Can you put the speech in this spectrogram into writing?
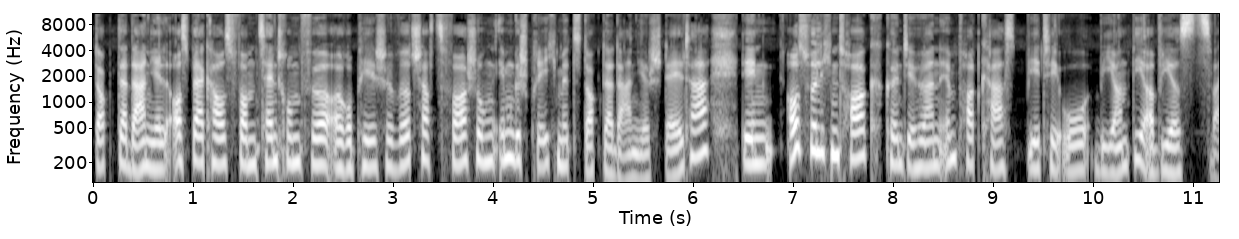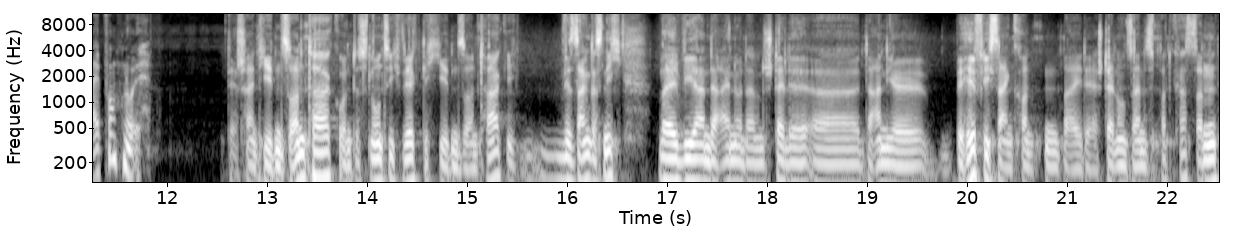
Dr. Daniel Osberghaus vom Zentrum für europäische Wirtschaftsforschung im Gespräch mit Dr. Daniel Stelter. Den ausführlichen Talk könnt ihr hören im Podcast BTO Beyond the Obvious 2.0. Der scheint jeden Sonntag und es lohnt sich wirklich jeden Sonntag. Ich, wir sagen das nicht, weil wir an der einen oder anderen Stelle äh, Daniel behilflich sein konnten bei der Erstellung seines Podcasts, sondern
